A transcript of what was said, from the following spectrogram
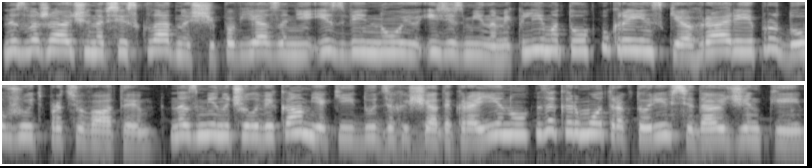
Незважаючи на всі складнощі, пов'язані із війною і зі змінами клімату, українські аграрії продовжують працювати. На зміну чоловікам, які йдуть захищати країну, за кермо тракторів сідають жінки.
